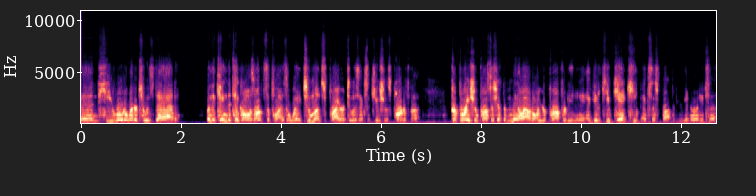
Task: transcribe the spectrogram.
And he wrote a letter to his dad when they came to take all his art supplies away two months prior to his execution as part of the preparation process. You have to mail out all your property, and you, you can't keep excess property. You're getting ready to,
